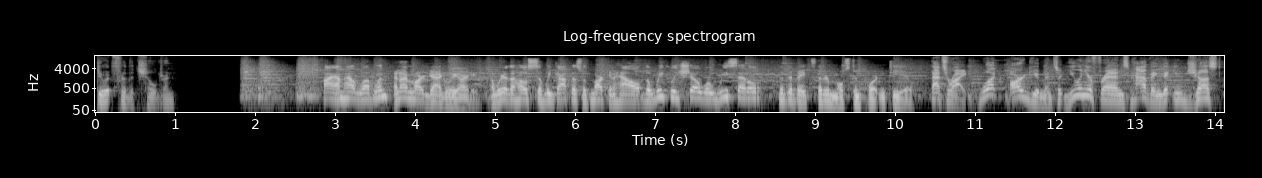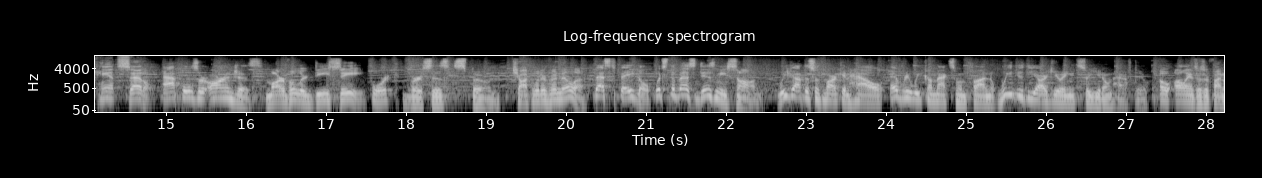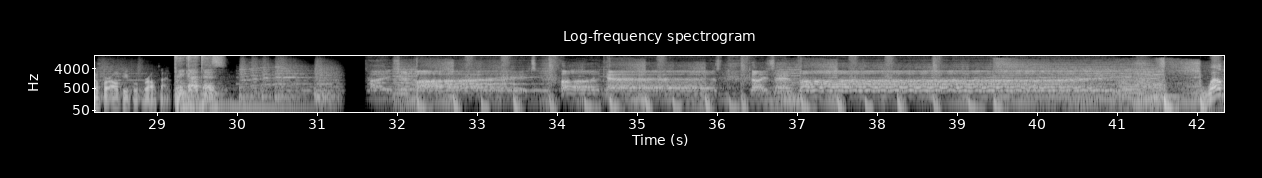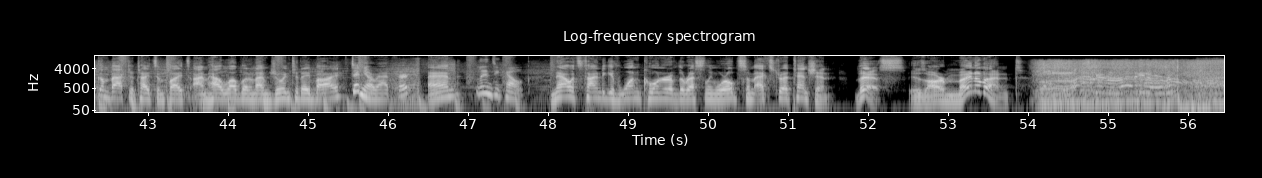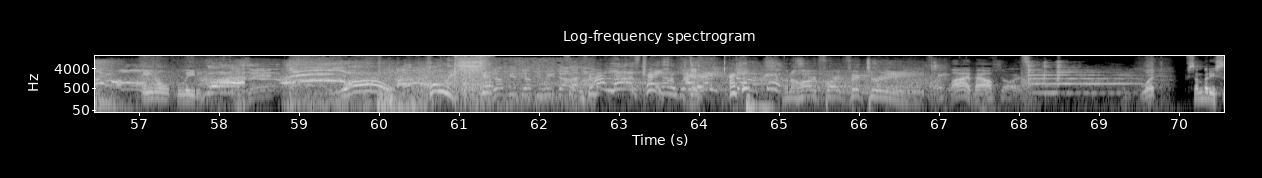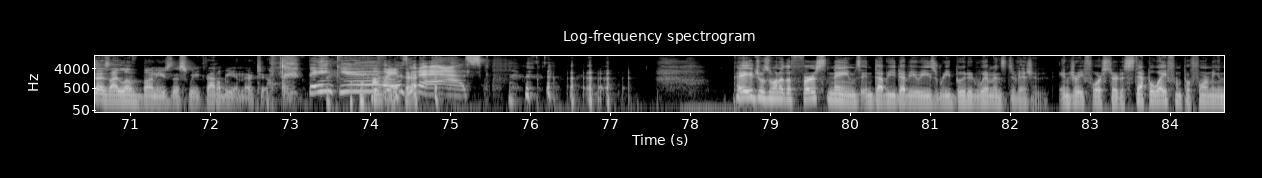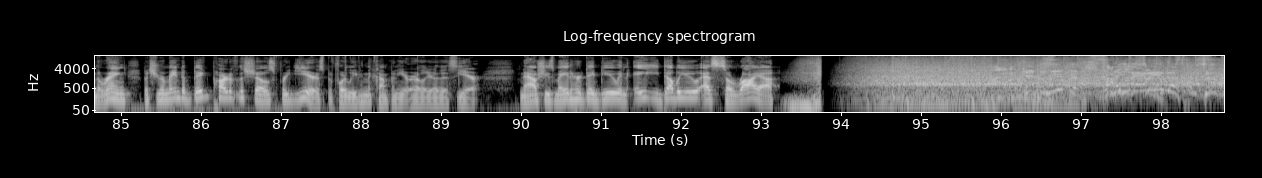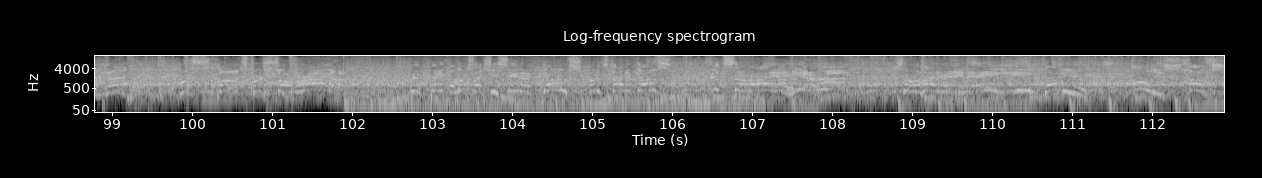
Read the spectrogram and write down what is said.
do it for the children. Hi, I'm Hal Lublin, And I'm Mark Gagliardi. and we're the hosts of We Got This with Mark and Hal, the weekly show where we settle the debates that are most important to you. That's right. What arguments are you and your friends having that you just can't settle? Apples or oranges? Marvel or DC? Fork versus spoon. Chocolate or vanilla? Best bagel. What's the best Disney song? We Got This with Mark and Hal. Every week on Maximum Fun, we do the arguing so you don't have to. Oh, all answers are final for all people for all time. We got and Welcome back to Tights and Fights. I'm Hal Lublin, and I'm joined today by Danielle Radford. and Lindsey Kelk. now it's time to give one corner of the wrestling world some extra attention. This is our main event. Oh! Anal bleeding. Whoa! Holy shit! WWE Dynamite. I love Kate. And a hard fought victory. Live, Hal. What? If somebody says I love bunnies this week, that'll be in there too. Thank you. I was going to ask. Paige was one of the first names in WWE's rebooted women's division. Injury forced her to step away from performing in the ring, but she remained a big part of the shows for years before leaving the company earlier this year. Now she's made her debut in AEW as Saraya, I can't believe this. Listen to that response she's seen a ghost, but it's not a ghost. It's Saraya. And run. Saraya in AEW. Holy smokes.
